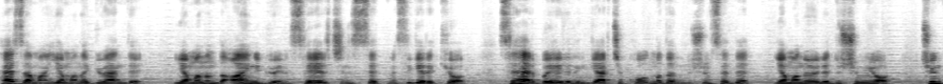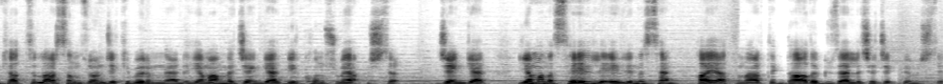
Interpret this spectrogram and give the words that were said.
her zaman Yaman'a güvendi. Yaman'ın da aynı güveni Seher için hissetmesi gerekiyor. Seher bu gerçek olmadığını düşünse de Yaman öyle düşünmüyor. Çünkü hatırlarsanız önceki bölümlerde Yaman ve Cengel bir konuşma yapmıştı. Cengel, Yaman'a Seher ile evlenirsen hayatın artık daha da güzelleşecek demişti.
